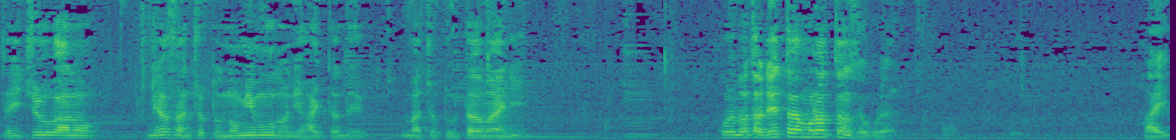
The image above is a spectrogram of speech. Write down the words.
じゃあ一応あの皆さんちょっと飲みモードに入ったんでまあちょっと歌う前にこれまたレターもらったんですよこれ。はい。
